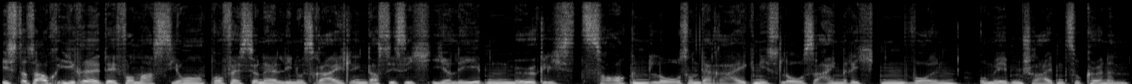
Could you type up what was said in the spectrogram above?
Ist das auch Ihre Deformation, professionell Linus Reichlin, dass Sie sich Ihr Leben möglichst sorgenlos und ereignislos einrichten wollen, um eben schreiben zu können?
